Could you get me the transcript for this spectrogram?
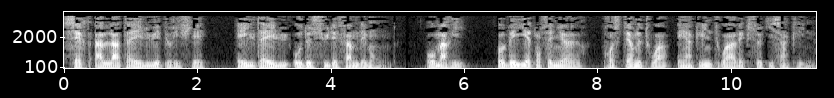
Certes, Allah t'a élu et purifié, et il t'a élu au-dessus des femmes des mondes. Ô Marie, obéis à ton Seigneur, prosterne-toi et incline-toi avec ceux qui s'inclinent.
